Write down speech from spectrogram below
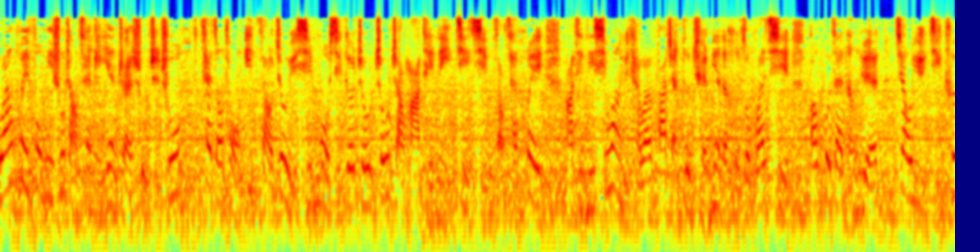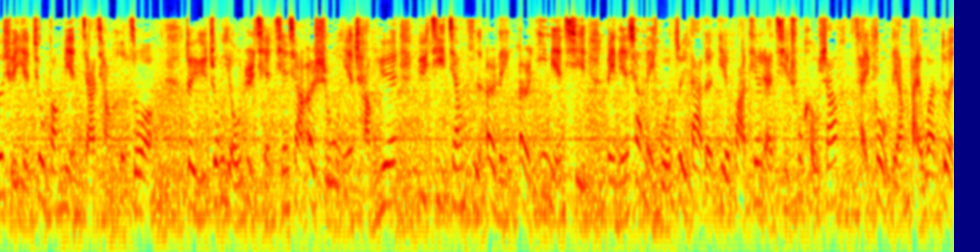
国安会副秘书长蔡明燕转述指出，蔡总统一早就与新墨西哥州州长马提尼进行早餐会。马提尼希望与台湾发展更全面的合作关系，包括在能源、教育及科学研究方面加强合作。对于中油日前签下二十五年长约，预计将自二零二一年起，每年向美国最大的液化天然气出口商采购两百万吨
